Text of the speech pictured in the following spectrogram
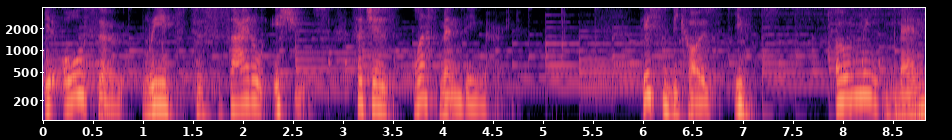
It also leads to societal issues such as less men being married. This is because if only men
